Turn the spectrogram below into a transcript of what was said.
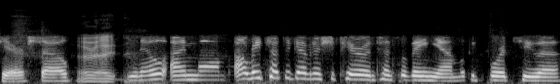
year. So, all right, you know, I'm um, I'll reach out to Governor Shapiro in Pennsylvania. I'm looking forward to uh,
